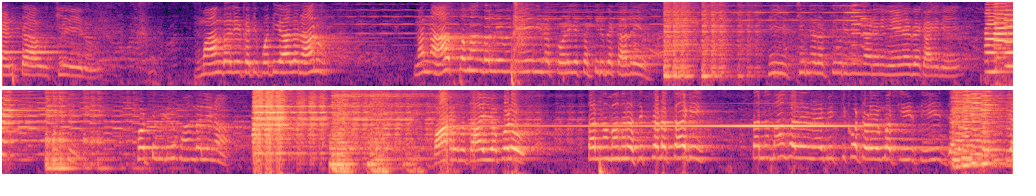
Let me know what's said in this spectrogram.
ಎಂತ ಹುಚ್ಚಿ ನೀನು ಮಾಂಗಲ್ಯ ಕತಿಪತಿಯಾದ ನಾನು ನನ್ನ ಆತ್ಮ ಮಾಂಗಲ್ಯವನ್ನೇ ನಿನ್ನ ಕಟ್ಟಿರ್ಬೇಕಾದ್ರೆ ಈ ಚಿನ್ನದ ಚೂರಿನಿಂದ ನಿನಗೆ ಏನೇ ಬೇಕಾಗಿದೆ. ಕೊಟ್ಟು ಬಿಡು ಮಾಂಗಲ್ಯನ. ಭಾರತ ತಾಯಿಯೊಬ್ಬಳು ತನ್ನ ಮಗನ ಶಿಕ್ಷಣಕ್ಕಾಗಿ ತನ್ನ ಮಾಂಗಲ್ಯನ ಬಿಚ್ಚಿಕೊಟ್ಟಳು ಎಂಬ ಕೀರ್ತಿ ಜಗತ್ತಿನ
